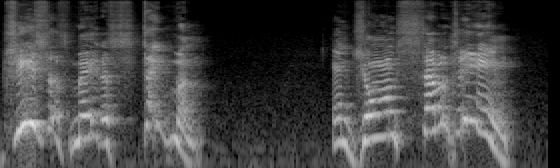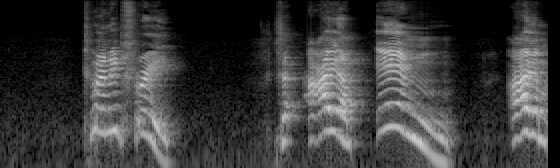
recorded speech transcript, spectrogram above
Jesus made a statement in John 17, 23. Said, I am in, I am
